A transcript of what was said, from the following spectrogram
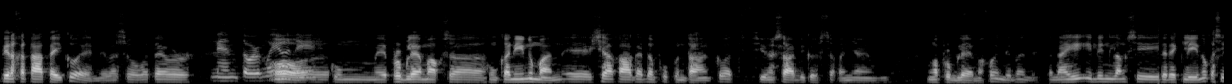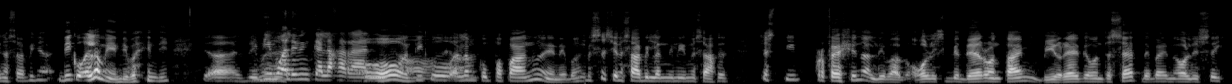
pinakatatay ko eh, di ba? So, whatever, Mentor mo yun oh, eh. kung may problema ako sa kung kanino man, eh, siya kagad ang pupuntahan ko at sinasabi ko sa kanya yung mga problema ko, di ba? Naiiling lang si Direk Lino kasi nasabi niya, hindi ko alam eh, di ba? Hindi, ah, di Hindi ba? mo alam yung kalakaran. Oo, hindi ko alam kung paano eh, di ba? Basta sinasabi lang ni Lino sa akin, just be professional, di ba? Always be there on time, be ready on the set, di ba? And all these things.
